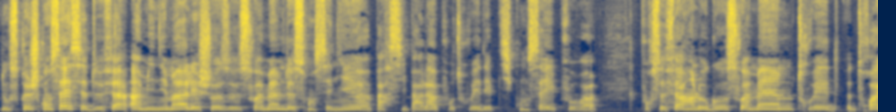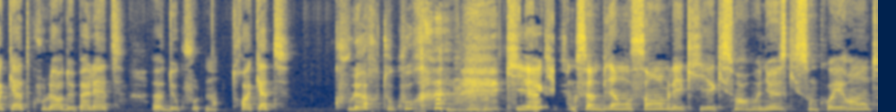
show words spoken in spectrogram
donc ce que je conseille c'est de faire à minima les choses soi-même de se renseigner par-ci par-là pour trouver des petits conseils pour pour se faire un logo soi-même, trouver 3-4 couleurs de palette, euh, de cou non, 3-4 couleurs tout court, qui, euh, qui, fonctionnent bien ensemble et qui, qui, sont harmonieuses, qui sont cohérentes.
